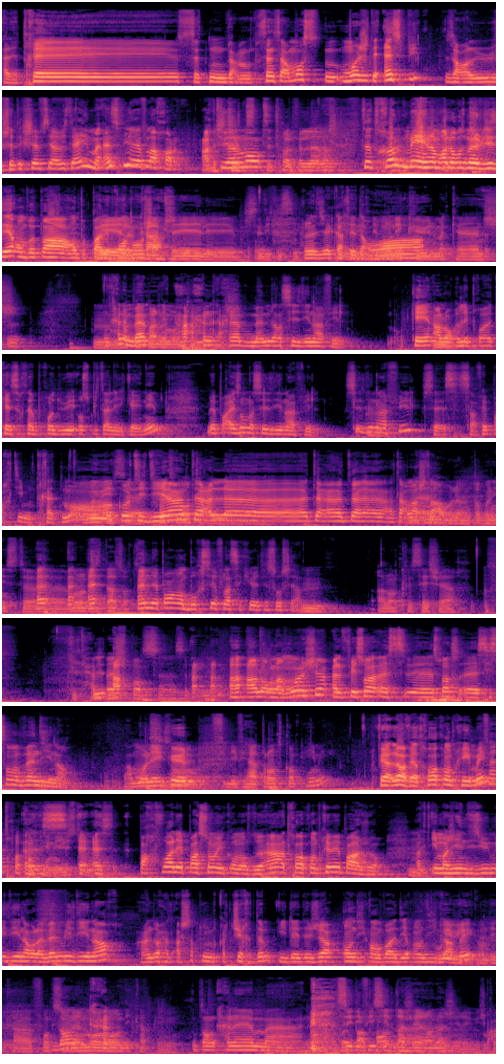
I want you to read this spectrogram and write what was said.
Elle est très. c'est une- Sincèrement, c'est- moi j'étais inspiré. Genre, le chef de service تاعي m'a inspiré في الاخر. Actuellement, تدخل في ال- تدخل mais هنا malheureusement في الجزائر on peut pas on peut pas les Oui, prendre le en charge. café, les- c'est difficile. On a déjà café Les- droit. Les molécules ما كانش. Hmm, احنا la plupart des même molécules احنا ما احنا même dans le sildenafil. كاين الوغ لي كاين سيغتان برودوي اوسبيتالي كاينين مي باغ اكزومبل c'est Sildenafil, ça fait partie du traitement oui, oui, quotidien de l'achat. L'antagoniste d'azote. Elle n'est pas remboursée par la sécurité sociale. Hmm. Alors que c'est cher. Ah, ah, ah, alors la moins chère, elle fait soit, soit 620 dinars. La molécule. Il y a 30 comprimés? Fait, là, on fait 3 comprimés. Euh, euh, parfois, les patients ils commencent de 1 à 3 comprimés par jour. Mm. Imagine 18 000 dinars ou 20 000 dinars. Il est déjà, on, on va dire, handicapé. Oui, oui, euh, fonctionnellement donc, handicapé. Donc, c'est difficile d'agir en Algérie, oui, je.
